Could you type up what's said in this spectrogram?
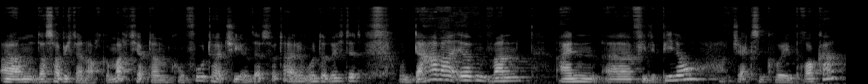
Ähm, das habe ich dann auch gemacht. Ich habe dann Kung Fu, Tai Chi und Selbstverteidigung unterrichtet. Und da war irgendwann ein äh, Filipino, Jackson Cui Broca,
